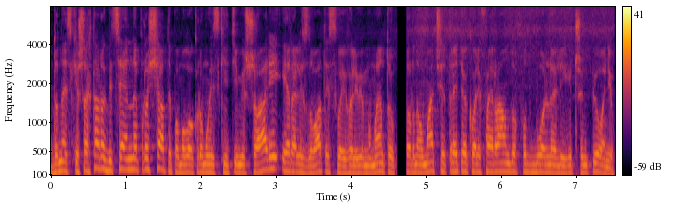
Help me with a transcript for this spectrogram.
Донецький шахтар обіцяє не прощати помилок румунській тімі Шуарі і реалізувати свої гольові моменти у повторному матчі третього кваліфай раунду футбольної ліги чемпіонів.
